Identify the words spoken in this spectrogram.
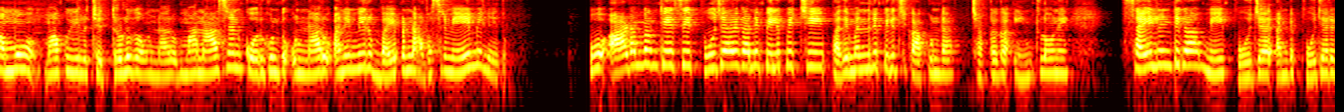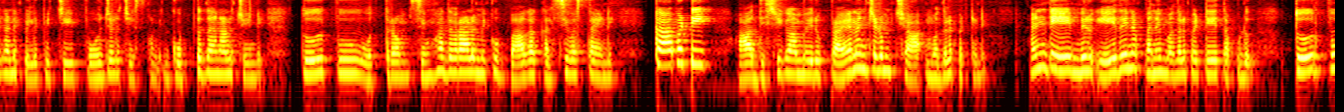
అమ్మో మాకు వీళ్ళు శత్రులుగా ఉన్నారు మా నాశనాన్ని కోరుకుంటూ ఉన్నారు అని మీరు భయపడిన అవసరం ఏమీ లేదు. ఓ ఆడంబరం చేసి పూజారి గారిని పిలిపించి పది మందిని పిలిచి కాకుండా చక్కగా ఇంట్లోనే సైలెంట్గా మీ పూజ అంటే పూజారి గారిని పిలిపించి పూజలు చేసుకోండి. గుప్తదానాలు చేయండి. తూర్పు ఉత్తరం సింహద్వారాలు మీకు బాగా కలిసి వస్తాయండి. కాబట్టి ఆ దిశగా మీరు ప్రయాణించడం చా మొదలు పెట్టండి. అంటే మీరు ఏదైనా పని మొదలుపెట్టేటప్పుడు తూర్పు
